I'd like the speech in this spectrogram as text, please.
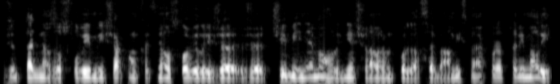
že tak nás osloví, Míša konkrétne oslovili, že, že či by nemohli niečo navrhnúť podľa seba. A my sme akurát vtedy mali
